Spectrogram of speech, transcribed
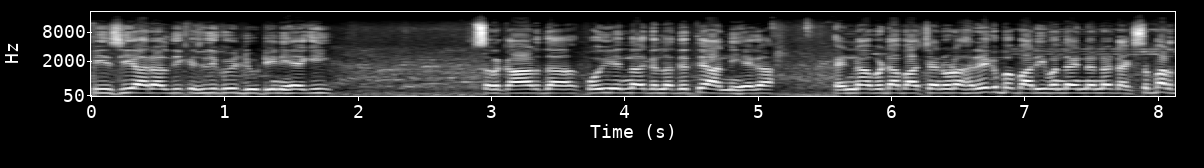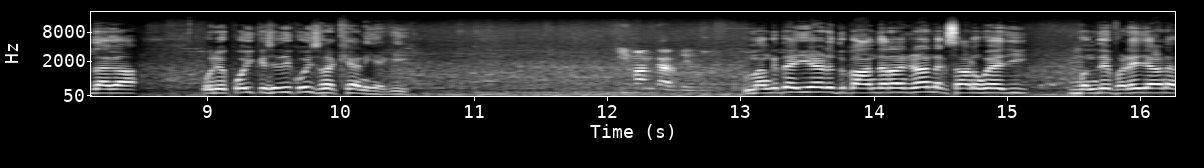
ਪੀਸੀਆਰ ਵਾਲ ਦੀ ਕਿਸੇ ਦੀ ਕੋਈ ਡਿਊਟੀ ਨਹੀਂ ਹੈਗੀ। ਸਰਕਾਰ ਦਾ ਕੋਈ ਇਹਨਾਂ ਗੱਲਾਂ ਤੇ ਧਿਆਨ ਨਹੀਂ ਹੈਗਾ। ਇੰਨਾ ਵੱਡਾ ਬੱਸ ਸਟੈਂਡ ਉਹਦਾ ਹਰੇਕ ਵਪਾਰੀ ਬੰਦਾ ਇੰਨਾ ਇੰਨਾ ਟੈਕਸ ਭਰਦਾ ਹੈਗਾ। ਉਰੇ ਕੋਈ ਕਿਸੇ ਦੀ ਕੋਈ ਸੁਰੱਖਿਆ ਨਹੀਂ ਹੈਗੀ। ਕੀ ਮੰਗ ਕਰਦੇ ਹੋ? ਮੰਗਦਾ ਹੀ ਹੈ ਜਿਹੜੇ ਦੁਕਾਨਦਾਰਾਂ ਦਾ ਜਿਹੜਾ ਨੁਕਸਾਨ ਹੋਇਆ ਜੀ ਬੰਦੇ ਫੜੇ ਜਾਣ।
